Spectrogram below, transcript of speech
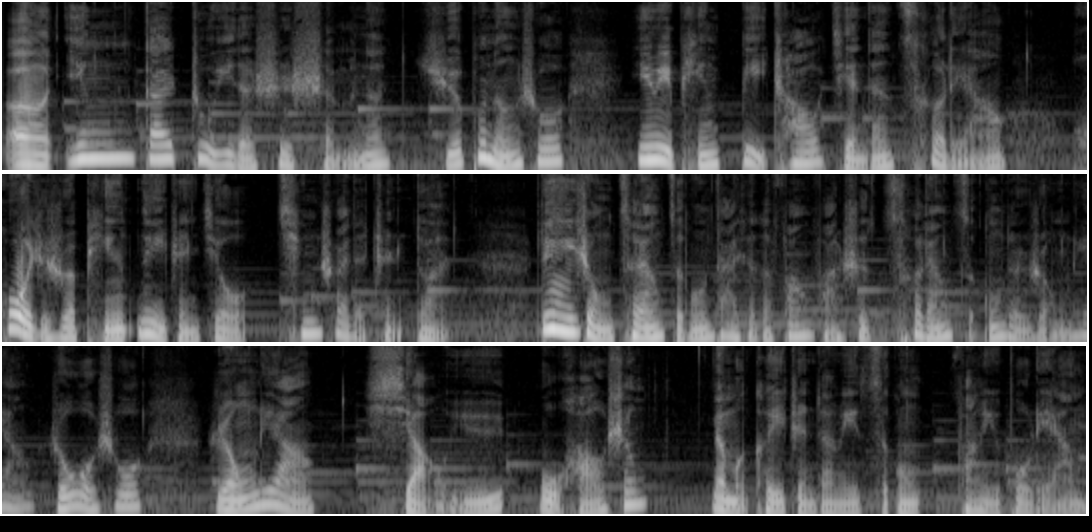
呃，应该注意的是什么呢？绝不能说因为凭 B 超简单测量，或者说凭内诊就轻率的诊断。另一种测量子宫大小的方法是测量子宫的容量。如果说容量小于五毫升，那么可以诊断为子宫发育不良。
